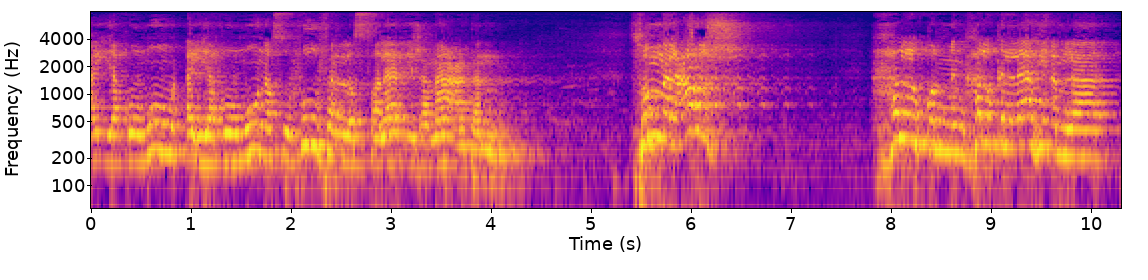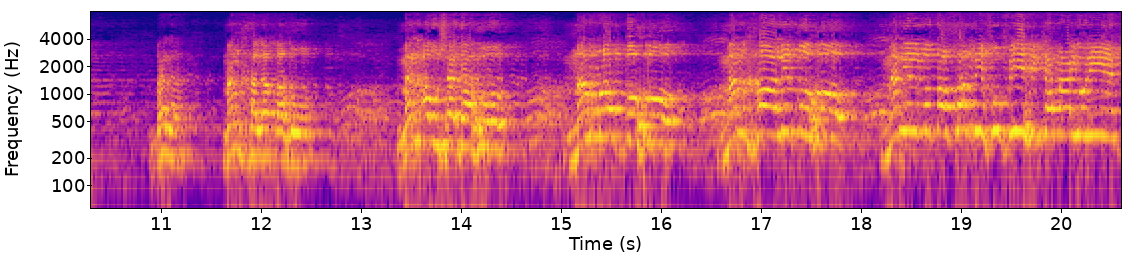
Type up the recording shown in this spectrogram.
أن يقومون, أن يقومون صفوفا للصلاة جماعة. ثم العرش. خلق من خلق الله أم لا؟ بلى. من خلقه؟ من أوجده؟ من ربه؟ من خالقه؟ من المتصرف فيه كما يريد؟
